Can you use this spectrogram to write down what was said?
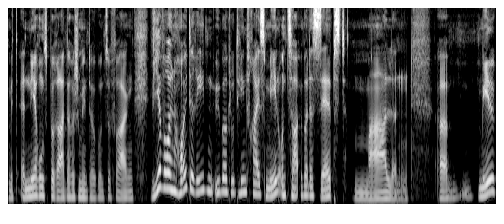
mit ernährungsberaterischem Hintergrund zu fragen. Wir wollen heute reden über glutenfreies Mehl und zwar über das Selbstmahlen. Ähm, Mehl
